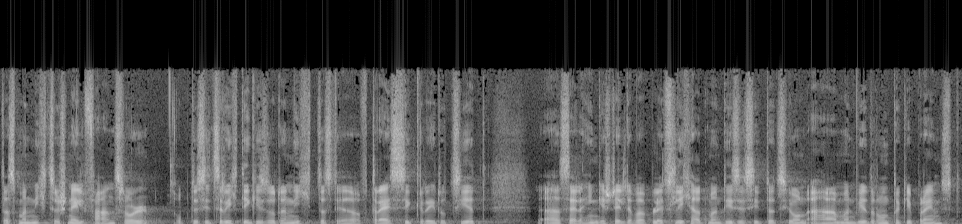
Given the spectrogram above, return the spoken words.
dass man nicht so schnell fahren soll. Ob das jetzt richtig ist oder nicht, dass der auf 30 reduziert, äh, sei dahingestellt, aber plötzlich hat man diese Situation, aha, man wird runtergebremst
